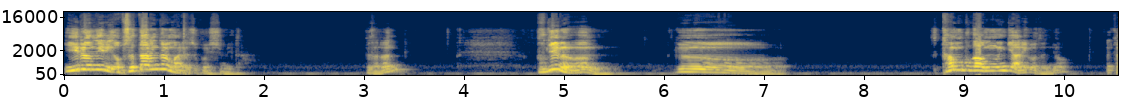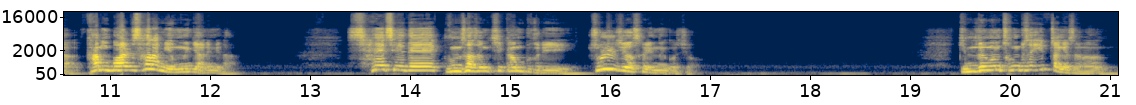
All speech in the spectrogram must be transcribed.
이런 일이 없었다는 걸 말해주고 있습니다. 그거는 북에는 그 간부가 없는 게 아니거든요. 그러니까 간부할 사람이 없는 게 아닙니다. 새 세대 군사정치 간부들이 줄지어 서 있는 거죠. 김정은 총비서 입장에서는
